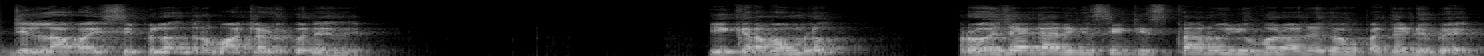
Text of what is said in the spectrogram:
జిల్లా వైసీపీలో అందరూ మాట్లాడుకునేది. ఈ క్రమంలో రోజా గారికి సీట్ ఇస్తారు ఇవ్వరు అనేది ఒక పెద్ద డిబేట్.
